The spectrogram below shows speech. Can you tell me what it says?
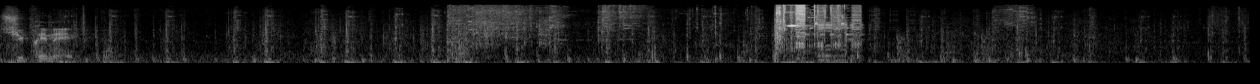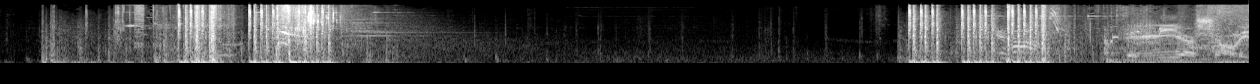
Supprimé. Ennemi à Charlie.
